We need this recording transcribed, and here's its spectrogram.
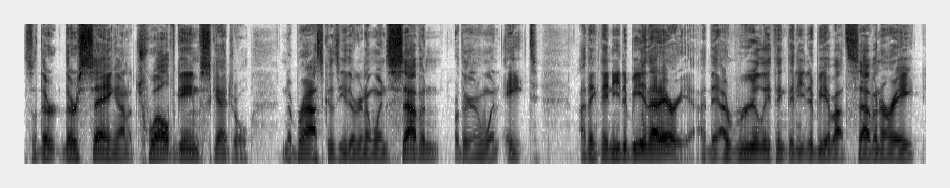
So they're they're saying on a 12 game schedule, Nebraska's either going to win seven or they're going to win eight. I think they need to be in that area. I, th- I really think they need to be about seven or eight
